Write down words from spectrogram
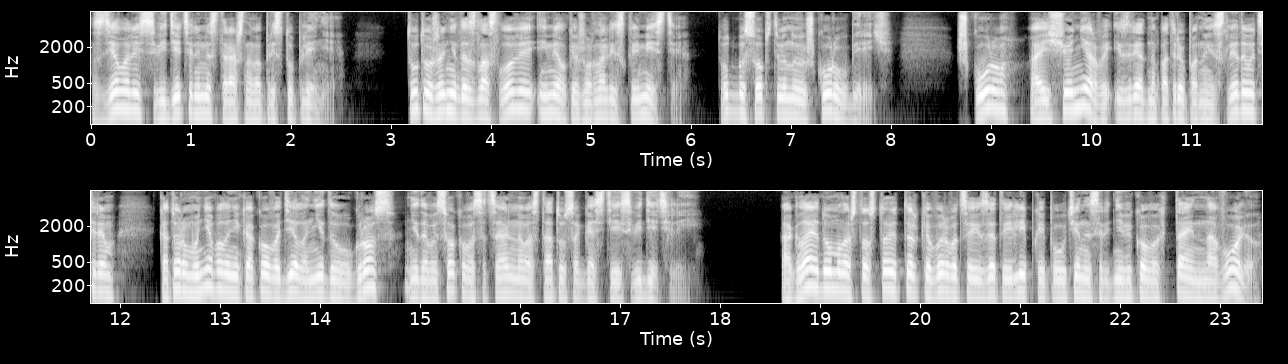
сделались свидетелями страшного преступления. Тут уже не до злословия и мелкой журналистской мести — Тут бы собственную шкуру уберечь. Шкуру, а еще нервы, изрядно потрепанные следователем, которому не было никакого дела ни до угроз, ни до высокого социального статуса гостей-свидетелей. Аглая думала, что стоит только вырваться из этой липкой паутины средневековых тайн на волю,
